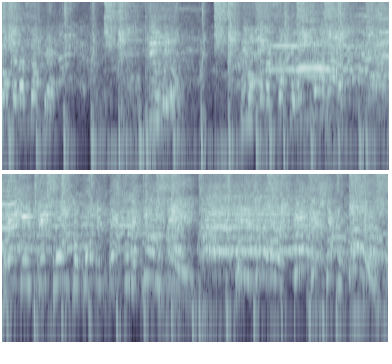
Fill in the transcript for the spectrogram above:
gonna give us something. New deal. We gonna give us something. What you talking about? Bring in Big Boy's performance back to the PPC. What you talking about? A big pitch that can.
